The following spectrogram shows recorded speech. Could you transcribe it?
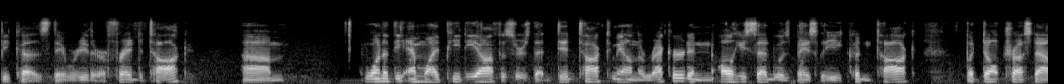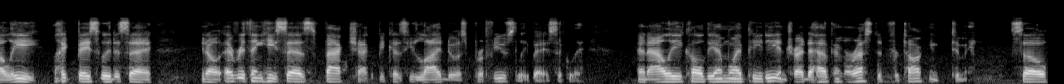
because they were either afraid to talk. Um, one of the NYPD officers that did talk to me on the record, and all he said was basically he couldn't talk, but don't trust Ali. Like basically to say, you know, everything he says fact check because he lied to us profusely, basically. And Ali called the NYPD and tried to have him arrested for talking to me. So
